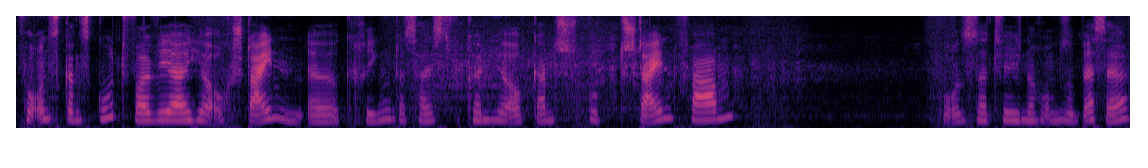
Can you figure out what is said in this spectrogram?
Für uns ganz gut, weil wir ja hier auch Stein äh, kriegen. Das heißt, wir können hier auch ganz gut Stein farmen. Für uns natürlich noch umso besser.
